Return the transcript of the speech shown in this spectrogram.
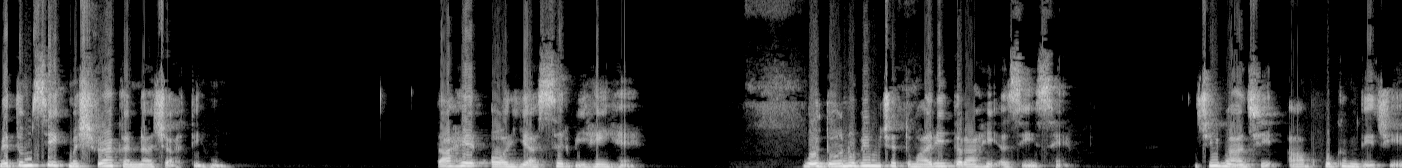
میں تم سے ایک مشورہ کرنا چاہتی ہوں۔ طاہر اور یاسر بھی ہی ہیں۔ وہ دونوں بھی مجھے تمہاری طرح ہی عزیز ہیں۔ جی ماں جی آپ حکم دیجیے۔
